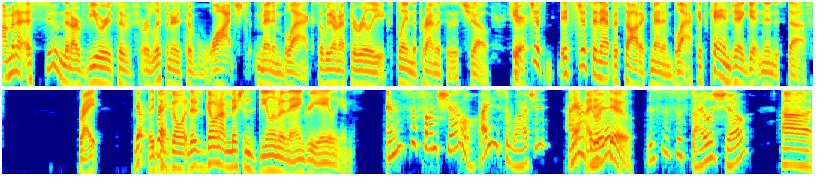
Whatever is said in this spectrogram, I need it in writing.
I'm gonna assume that our viewers have or listeners have watched Men in Black, so we don't have to really explain the premise of this show. Sure. It's just it's just an episodic Men in Black. It's K and J getting into stuff, right? Yep. They just Right. going they're just going on missions dealing with angry aliens. And this is a fun show. I used to watch it. I Yeah, I I enjoyed did it. too. This is a stylish show. Uh,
